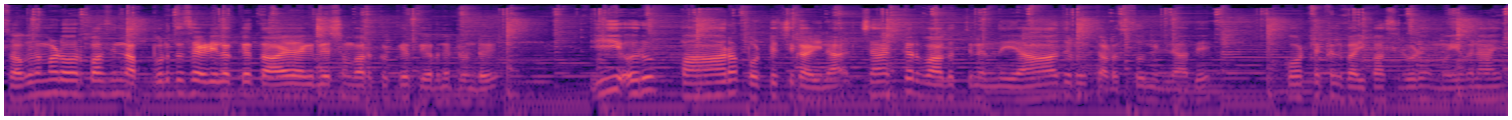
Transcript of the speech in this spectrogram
സ്വാഗതമാട് ഓവർപാസിന്റെ അപ്പുറത്തെ സൈഡിലൊക്കെ താഴെ ഏകദേശം വർക്കൊക്കെ തീർന്നിട്ടുണ്ട്. ഈ ഒരു പാറ പൊട്ടിച്ച് കഴിഞ്ഞാൽ ചാക്കർ ഭാഗത്ത് നിന്ന് യാതൊരു തടസ്സവുമില്ലാതെ കോട്ടക്കൽ ബൈപ്പാസിലൂടെ മുഴുവനായും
